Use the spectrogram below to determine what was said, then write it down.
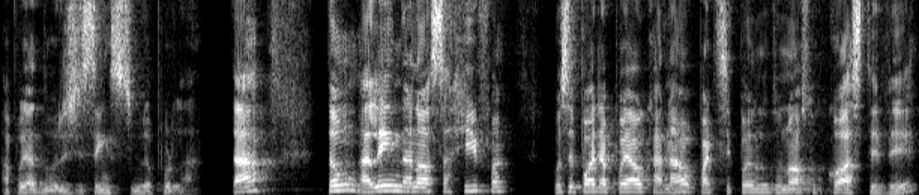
apoiadores de censura por lá, tá? Então, além da nossa rifa, você pode apoiar o canal participando do nosso COS TV.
